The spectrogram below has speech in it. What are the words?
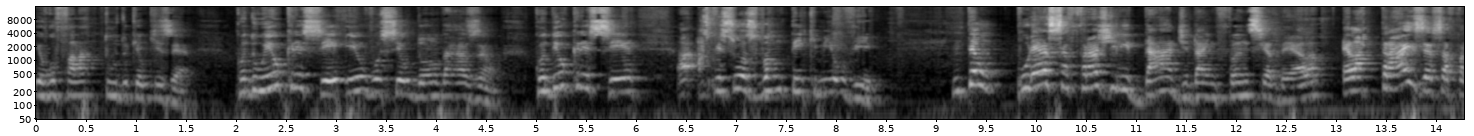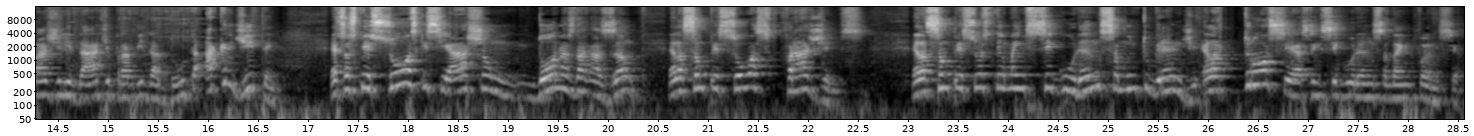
eu vou falar tudo que eu quiser. Quando eu crescer, eu vou ser o dono da razão. Quando eu crescer, as pessoas vão ter que me ouvir. Então, por essa fragilidade da infância dela, ela traz essa fragilidade para a vida adulta. Acreditem, essas pessoas que se acham donas da razão, elas são pessoas frágeis. Elas são pessoas que têm uma insegurança muito grande. Ela trouxe essa insegurança da infância.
